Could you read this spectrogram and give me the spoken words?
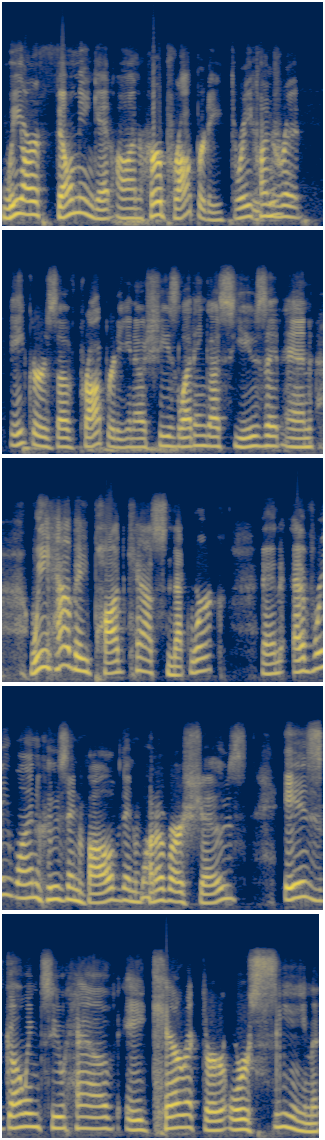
We are filming it on her property, three acres of property. You know, she's letting us use it, and we have a podcast network. And everyone who's involved in one of our shows is going to have a character or scene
